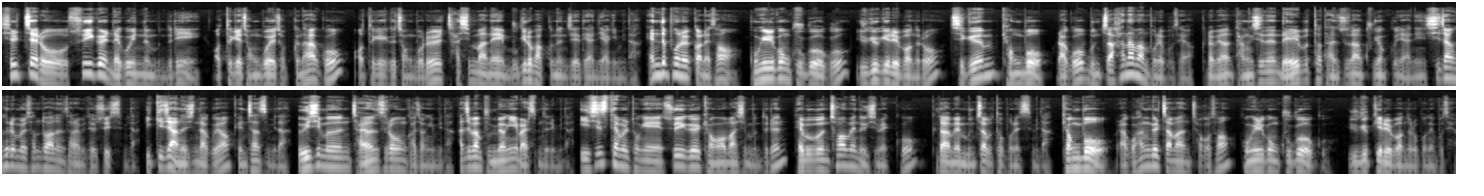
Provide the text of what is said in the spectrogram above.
실제로 수익을 내고 있는 분들이 어떻게 정보에 접근하고 어떻게 그 정보를 자신만의 무기로 바꾸는지에 대한 이야기입니다. 핸드폰을 꺼내서 010-9959-6611번으로 지금 경보라고 문자 하나만 보내보세요. 그러면 당신은 내일부터 단순한 구경꾼이 아닌 시장 흐름을 선도하는 사람이 될 수 있습니다. 믿기지 않으신다고요? 괜찮습니다. 의심은 자연스러운 과정입니다. 하지만 분명히 말씀드립니다. 이 시스템을 통해 수익을 경험하신 분들은 대부분 처음에는 의심했고 그 다음에 문자부터 보냈습니다. 경보라고 한 글자만 적어서 010-9959-6611번으로 보내보세요.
